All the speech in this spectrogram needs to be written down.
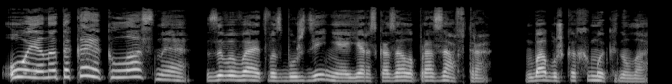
«Ой, она такая классная!» — завывая от возбуждения, я рассказала про завтра. Бабушка хмыкнула.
